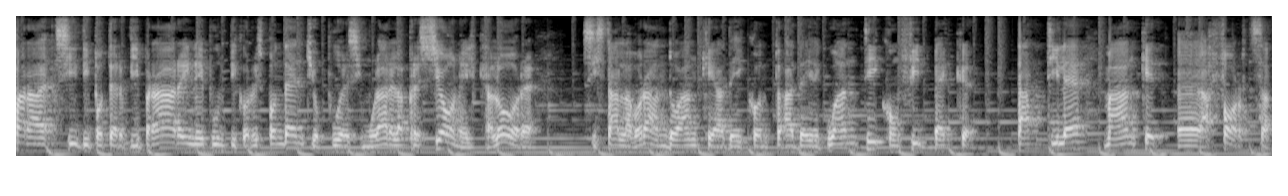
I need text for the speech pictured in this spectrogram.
farà sì di poter vibrare nei punti corrispondenti oppure simulare la pressione, il calore. Si sta lavorando anche a dei, a dei guanti con feedback tattile ma anche eh, a forza,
